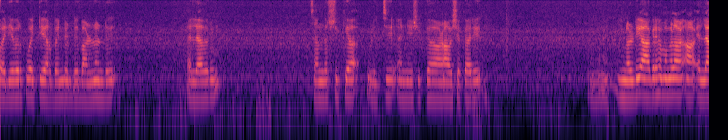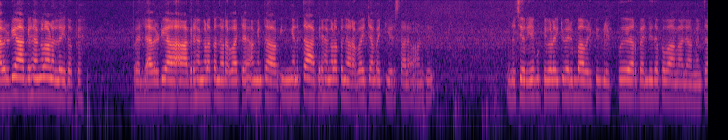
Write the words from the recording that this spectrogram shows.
വലിയവർക്ക് പറ്റിയ എയർ ബാൻഡ് ഉണ്ട് ബണ്ണുണ്ട് എല്ലാവരും സന്ദർശിക്കുക വിളിച്ച് അന്വേഷിക്കുക ആവശ്യക്കാർ അങ്ങനെ നിങ്ങളുടെ ആഗ്രഹങ്ങൾ എല്ലാവരുടെയും ആഗ്രഹങ്ങളാണല്ലോ ഇതൊക്കെ. അപ്പോൾ എല്ലാവരുടെയും ആഗ്രഹങ്ങളൊക്കെ നിറവേറ്റാൻ അങ്ങനത്തെ ഇങ്ങനത്തെ ആഗ്രഹങ്ങളൊക്കെ നിറവേറ്റാൻ പറ്റിയൊരു സ്ഥലമാണിത്. പിന്നെ ചെറിയ കുട്ടികളായിട്ട് വരുമ്പോൾ അവർക്ക് ക്ലിപ്പ് ഹെയർബാൻഡ് ബാൻഡ് ഇതൊക്കെ വാങ്ങാമല്ലോ അങ്ങനത്തെ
